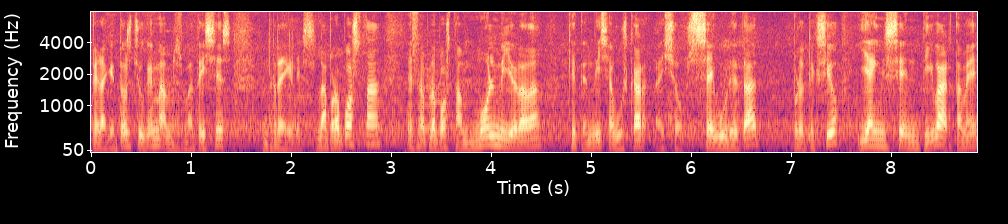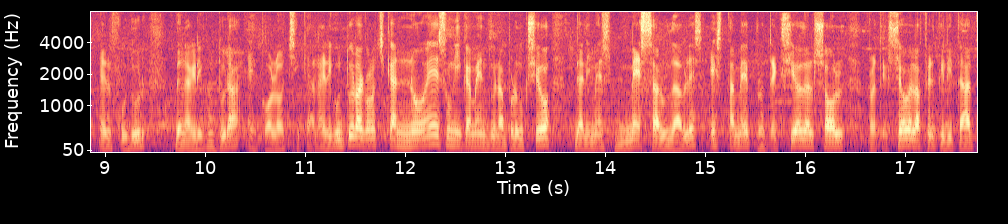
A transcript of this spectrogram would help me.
per a que tots juguem amb les mateixes regles. La proposta és una proposta molt millorada que tendeix a buscar això, seguretat protecció i a incentivar també el futur de l'agricultura ecològica. L'agricultura ecològica no és únicament una producció d'aliments més saludables, és també protecció del sol, protecció de la fertilitat,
